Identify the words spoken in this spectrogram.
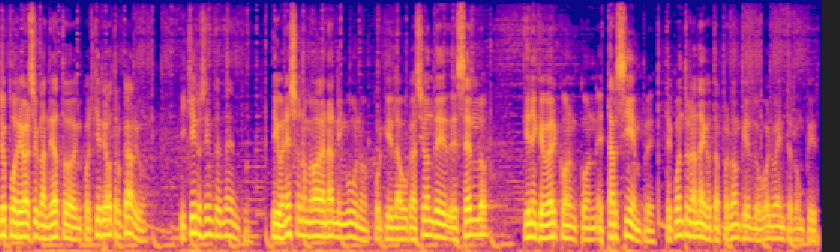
Yo podría haber sido candidato en cualquier otro cargo y quiero ser intendente. Digo, en eso no me va a ganar ninguno, porque la vocación de, serlo tiene que ver con, con, estar siempre. Te cuento una anécdota, perdón que lo vuelva a interrumpir.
